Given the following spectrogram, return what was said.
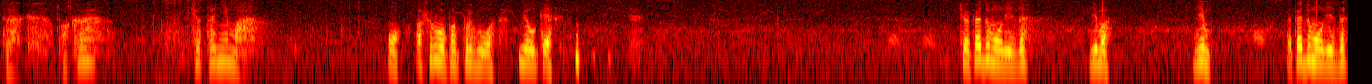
Так, пока что-то нема. О, аж рыба подпрыгнула мелкая. Что, опять думал есть, да? Дима? Дим, опять думал есть, да?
